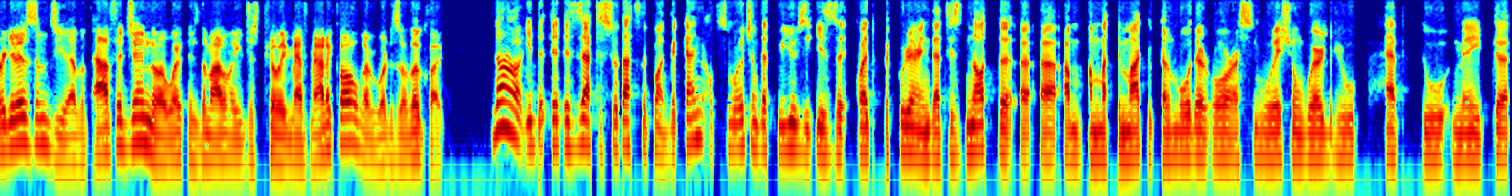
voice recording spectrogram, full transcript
organism? Do you have a pathogen? Or what is the modeling just purely mathematical? Or what does it look like? No, no, it, it, exactly. So that's the point. The kind of simulation that we use is quite peculiar in that is not a, a, a mathematical model or a simulation where you have to make a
